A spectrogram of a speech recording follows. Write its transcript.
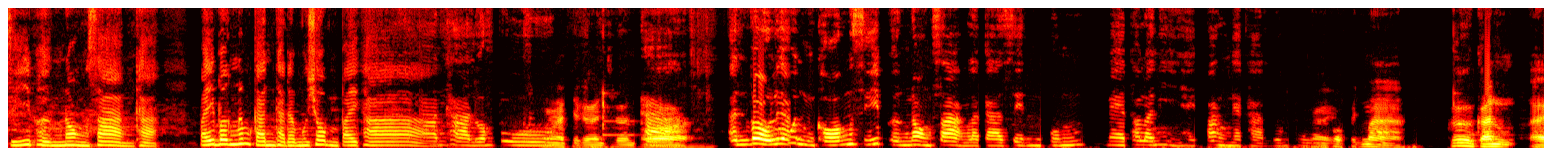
สีเพิงน่องสร้างค่ะ ไปเบิ่งน้ำกันค่ะท่านผู้ชมไปค่ะการค่ะหลวงปู่อ่าเจริญเจริญพค่ะรอันเว้าเรื่องหุ้นของสีเพิงน่องสร้างและกาเซ็นผมแม่ธรณีให้ฟังเนี่ยค่ะหลวงปู่ก็เป็นมา คือการไอ้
